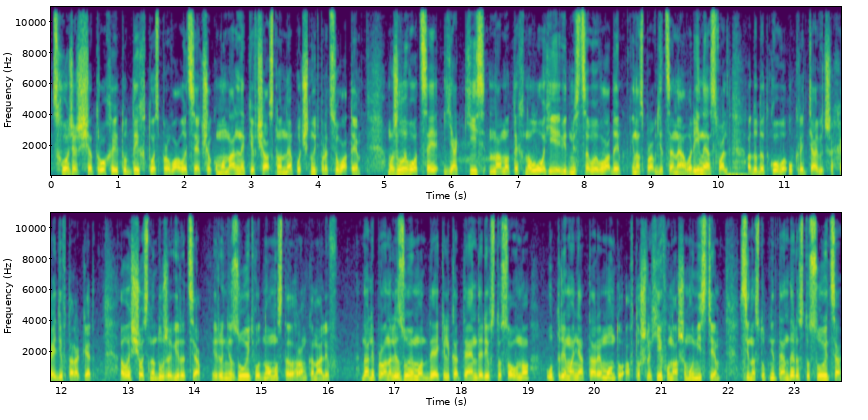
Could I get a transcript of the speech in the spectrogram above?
Схоже, ще трохи і туди хтось провалиться, якщо комунальники вчасно не почнуть працювати. Можливо, це якісь нанотехнології від місцевої влади, і насправді це не аварійний асфальт, а додаткове укриття від шахедів та ракет. Але щось не дуже віриться. Іронізують в одному з телеграм-каналів. Далі проаналізуємо декілька тендерів стосовно утримання та ремонту автошляхів у нашому місті. Всі наступні тендери стосуються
